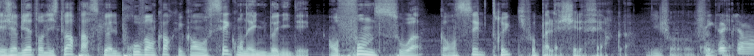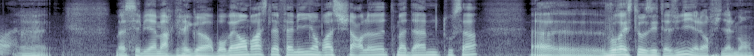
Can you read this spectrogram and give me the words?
Et j'aime bien ton histoire parce qu'elle prouve encore que quand on sait qu'on a une bonne idée, en fond de soi, quand on sait le truc, il faut pas lâcher l'affaire. Quoi. Il faut, faut Exactement. ouais. Ouais. Bah, c'est bien Marc Grégor. Bon ben embrasse la famille, embrasse Charlotte, madame, tout ça. Euh, vous restez aux États-Unis alors finalement?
